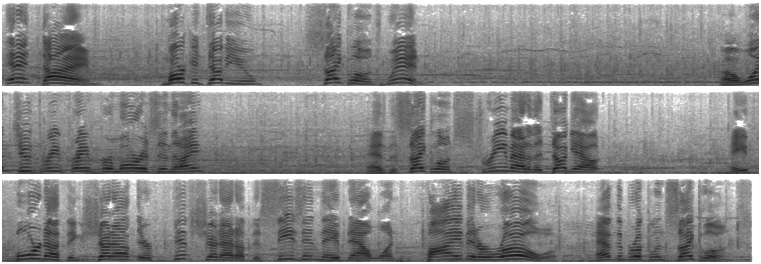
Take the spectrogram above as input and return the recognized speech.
In it, dime. Market W. Cyclones win. A 1 2 3 frame for Morris in the ninth. As the Cyclones stream out of the dugout. A 4 0 shutout, their fifth shutout of the season. They've now won five in a row. Have the Brooklyn Cyclones.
